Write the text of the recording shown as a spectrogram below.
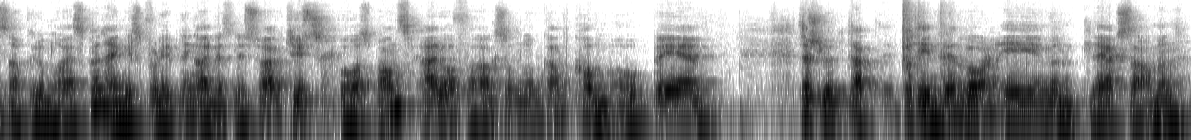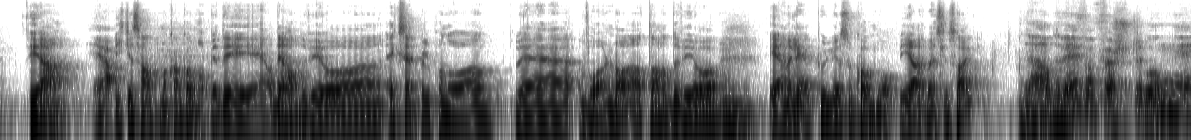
snakker om nå, Espen, engelsk fordypning, arbeidslivsfag, tysk og spansk, er òg fag som de kan komme opp i til slutt et, på tiendetrinn våren i muntlig eksamen. ja. Ja. Ikke sant? Man kan komme opp i det Og det hadde vi jo eksempel på nå ved våren nå. At da hadde vi jo en elevpulje som kom opp i arbeidslivsfag. Det hadde vi for første gang i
